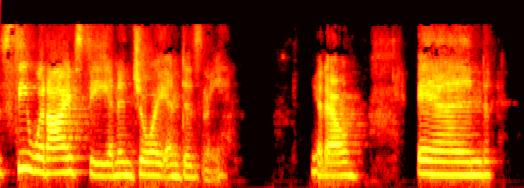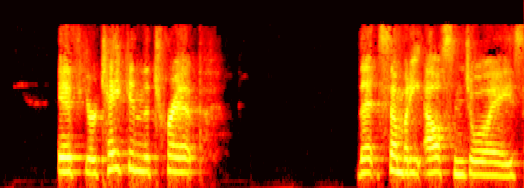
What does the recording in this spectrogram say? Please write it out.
see what I see and enjoy in Disney. You know? And if you're taking the trip that somebody else enjoys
